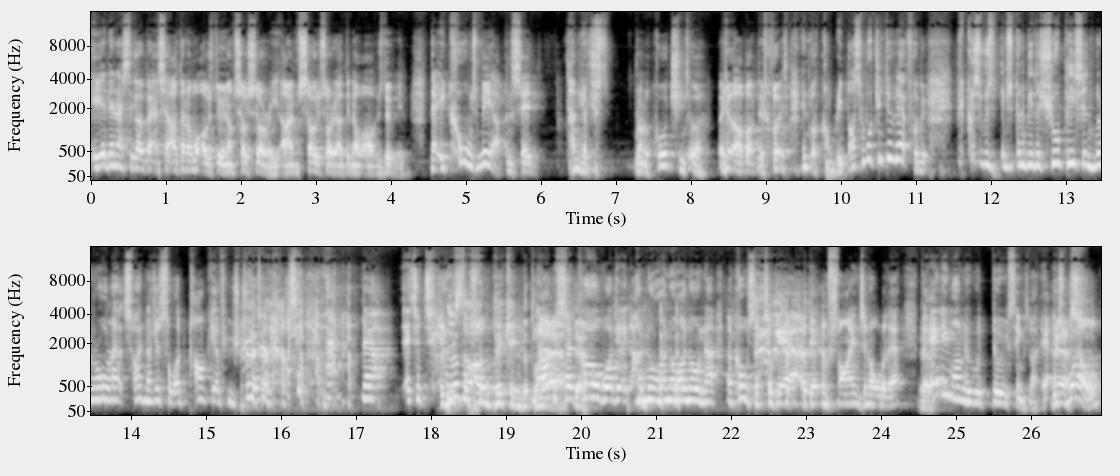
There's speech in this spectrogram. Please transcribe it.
he then has to go back and say, I don't know what I was doing. I'm so sorry. I'm so sorry. I didn't know what I was doing. Now, he calls me up and said, Danny, I've just run a coach into a about into a concrete bar. So what'd you do that for? Because it was it was going to be the showpiece, and we were all outside, and I just thought I'd park it a few streets. I said, "Ah, now it's a terrible. When you start sto- unpicking the plan, I was say, Yeah. Paul, what? you- I know, I know, I know. Now, of course, they took it out of there and fines and all of that. But anyone who would do things like that, as well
